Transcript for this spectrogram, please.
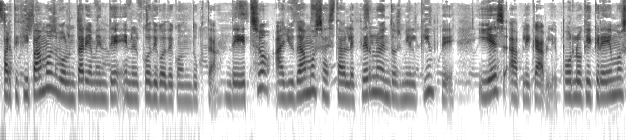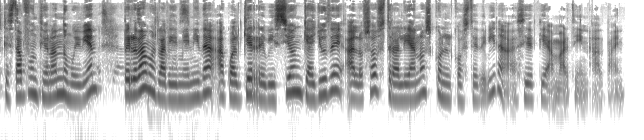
Participamos voluntariamente en el Código de Conducta. De hecho, ayudamos a establecerlo en 2015 y es aplicable, por lo que creemos que está funcionando muy bien, pero damos la bienvenida a cualquier revisión que ayude a los australianos con el coste de vida, así decía Martin Alpine.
